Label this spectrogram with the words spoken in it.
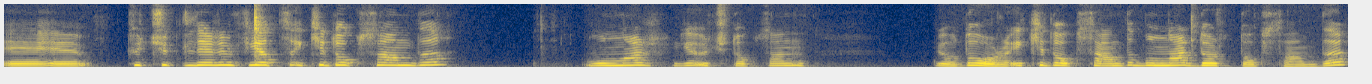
Ee, küçüklerin fiyatı 2.90'dı. Bunlar ya 3.90 Yo doğru 2.90'dı. Bunlar 4.90'dı.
